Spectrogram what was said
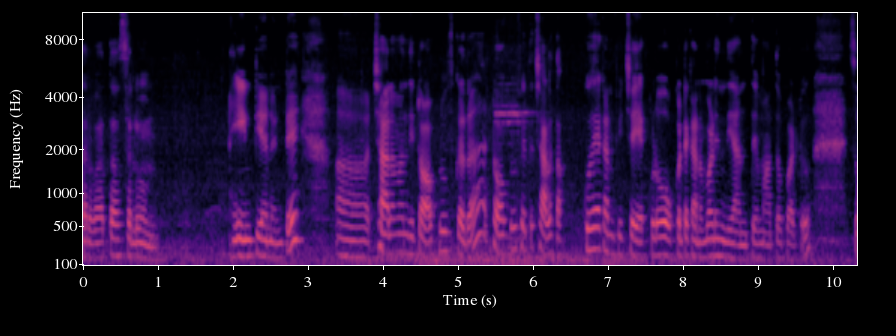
తర్వాత అసలు ఏంటి అని అంటే చాలామంది టాప్ రూఫ్ కదా టాప్ రూఫ్ అయితే చాలా తక్కువే కనిపించాయి. ఎక్కడో ఒక్కటే కనబడింది అంతే మాతో పాటు. సో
